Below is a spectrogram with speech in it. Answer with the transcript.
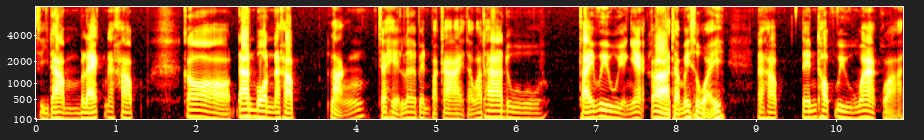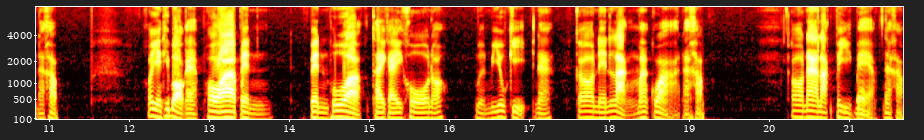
สีดำแบล็กนะครับ ก็ด้านบนนะครับ หลังจะเห็นเลยเป็นประกาย แต่ว่าถ้าดูไทวิวอย่างเงี้ยก็อาจจะไม่สวยนะครับ เน้นท็อปวิวมากกว่านะครับ ก็อย่างที่บอกไงเพราะว่าเป็นเป็นพวกไทไกโคเนาะเหมือนมิยุกินะ ก็เน้นหลังมากกว่านะครับ ก็น่ารักไปอีกแบบนะครับ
